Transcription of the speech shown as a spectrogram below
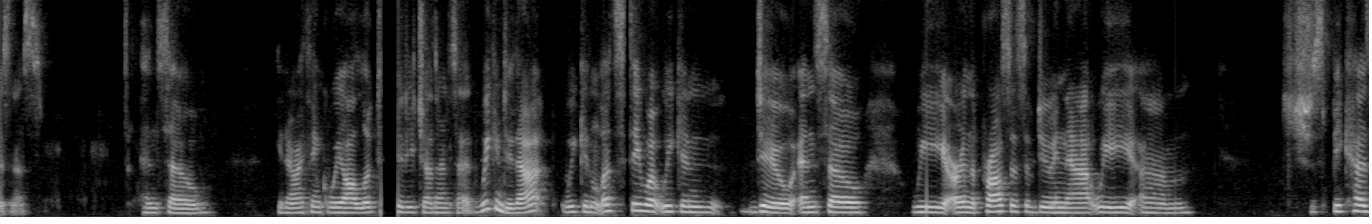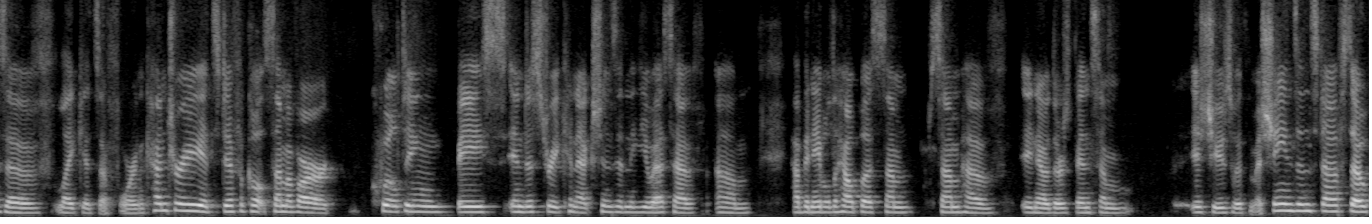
business. And so, you know, I think we all looked at each other and said, we can do that. We can, let's see what we can do. And so we are in the process of doing that. We, um, just because of like it's a foreign country, it's difficult. Some of our quilting base industry connections in the U.S. have um, have been able to help us. Some some have you know there's been some issues with machines and stuff. So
